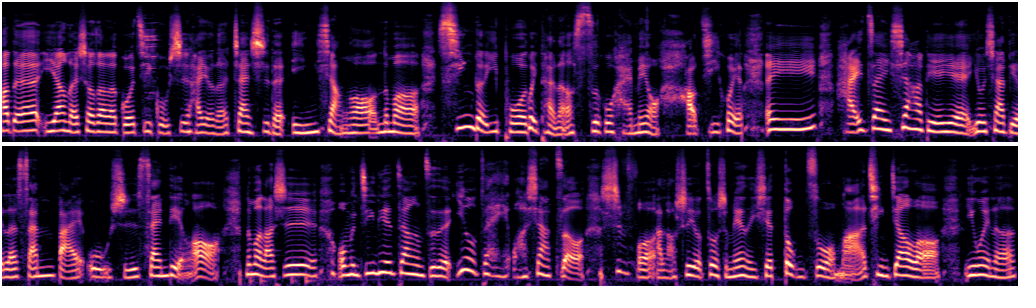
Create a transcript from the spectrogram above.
好的，一样的受到了国际股市还有呢战事的影响哦。那么新的一波会谈呢，似乎还没有好机会，哎，还在下跌耶，又下跌了三百五十三点哦。那么老师，我们今天这样子的又在往下走，是否啊？老师有做什么样的一些动作吗？请教了，因为呢，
